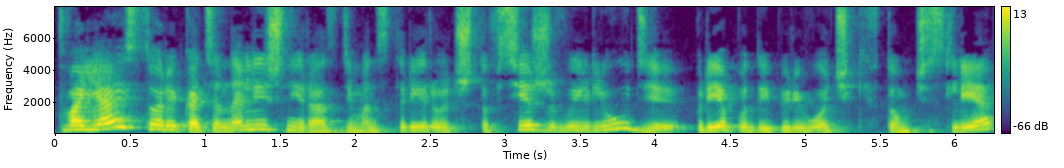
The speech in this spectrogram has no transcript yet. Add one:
Твоя история, Катя, она лишний раз демонстрирует, что все живые люди, преподы и переводчики в том числе,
